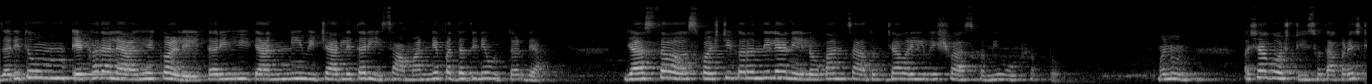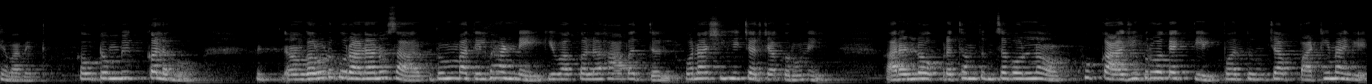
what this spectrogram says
जरी तुम एखाद्याला हे कळले तरीही त्यांनी विचारले तरी सामान्य पद्धतीने उत्तर द्या. जास्त स्पष्टीकरण दिल्याने लोकांचा तुमच्यावरील विश्वास कमी होऊ शकतो. म्हणून अशा गोष्टी स्वतःकडेच ठेवाव्यात. कौटुंबिक कलह गरुड पुराणानुसार कुटुंबातील भांडणे किंवा कलहाबद्दल कोणाशीही चर्चा करू नये. कारण लोक प्रथम तुमचं बोलणं खूप काळजीपूर्वक ऐकतील पण तुमच्या पाठीमागे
